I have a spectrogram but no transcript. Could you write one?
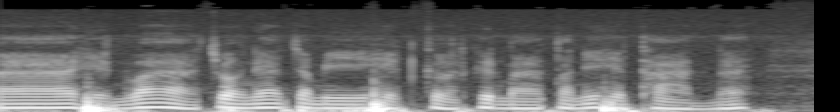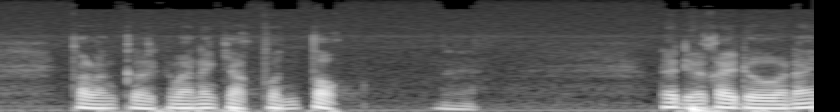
มาเห็นว่าช่วงนี้จะมีเหตุเกิดขึ้นมาตอนนี้เหตุฐานนะ กำลังเกิดขึ้นมาเนื่องจากฝนตกนะแล้วเดี๋ยวใครดูนะ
